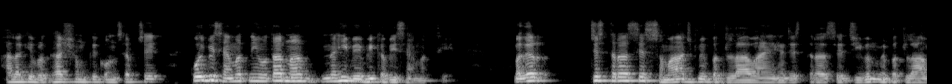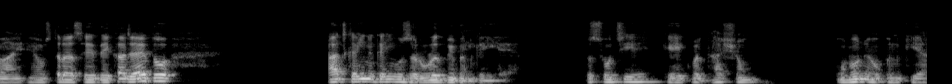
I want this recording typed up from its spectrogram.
हालाँकि वृद्धाश्रम के कॉन्सेप्ट से कोई भी सहमत नहीं होता, ना, नहीं, वे भी कभी सहमत थे। मगर जिस तरह से समाज में बदलाव आए हैं, जिस तरह से जीवन में बदलाव आए हैं, उस तरह से देखा जाए तो आज कहीं ना कहीं वो ज़रूरत भी बन गई है। तो सोचिए कि एक वृद्धाश्रम उन्होंने ओपन किया।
